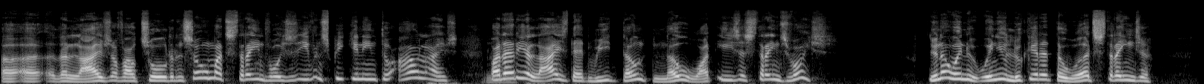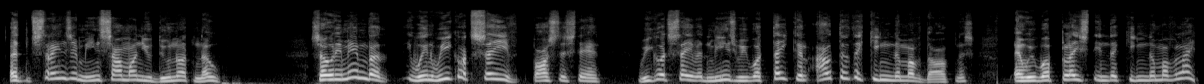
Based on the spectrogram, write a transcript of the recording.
uh, uh, the lives of our children, so much strange voices even speaking into our lives. But I realize that we don't know what is a strange voice. You know, when you, when you look at it, the word stranger, a stranger means someone you do not know. So remember, when we got saved, Pastor Stan, we got saved, it means we were taken out of the kingdom of darkness and we were placed in the kingdom of light.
